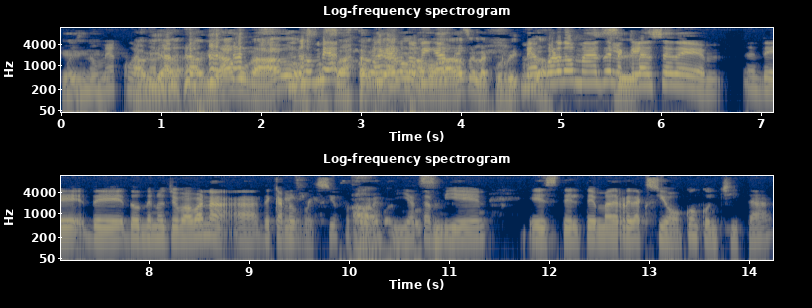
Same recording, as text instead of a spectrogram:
pues no me acuerdo. Había, había abogados, no me acuerdo, había abogados en la currícula. Me acuerdo más de la clase de, de, de, donde nos llevaban a, de Carlos Recio, ah, fotografía pues también, este, el tema de redacción con Conchita.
